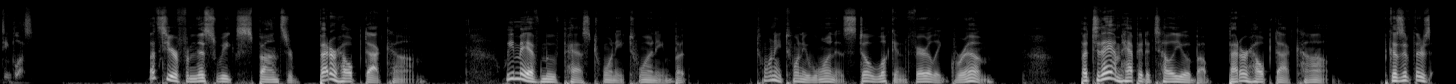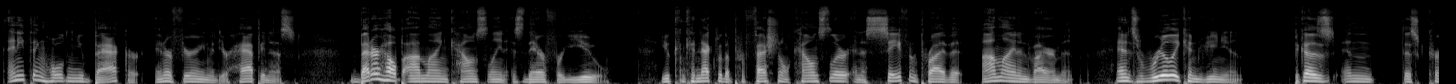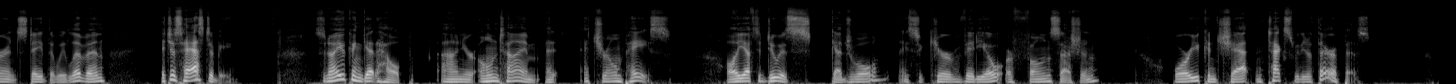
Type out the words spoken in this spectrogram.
18 plus. Let's hear from this week's sponsor, BetterHelp.com. We may have moved past 2020, but 2021 is still looking fairly grim. But today I'm happy to tell you about BetterHelp.com. Because if there's anything holding you back or interfering with your happiness, BetterHelp Online Counseling is there for you. You can connect with a professional counselor in a safe and private online environment, and it's really convenient because in this current state that we live in, it just has to be. So now you can get help on your own time at, at your own pace. All you have to do is schedule a secure video or phone session, or you can chat and text with your therapist.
